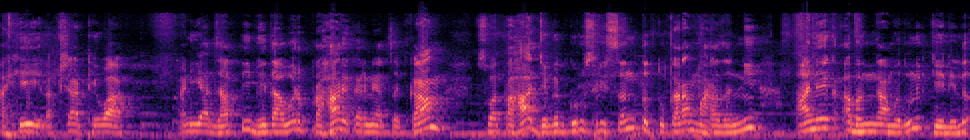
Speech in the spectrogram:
आहे. लक्षात ठेवा. आणि या जातीभेदावर प्रहार करण्याचं काम स्वतः जगद्गुरु श्री संत तुकाराम महाराजांनी अनेक अभंगामधून केलेलं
